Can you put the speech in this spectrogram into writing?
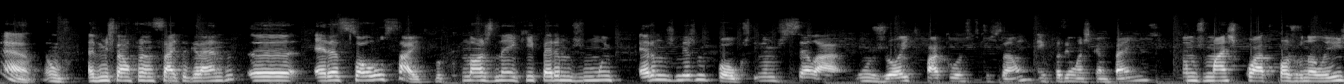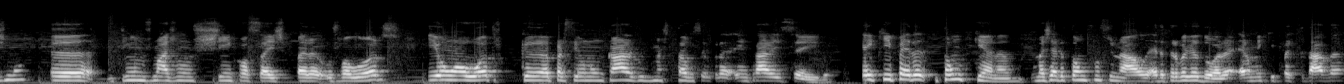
É, um, administrar um fansite grande uh, era só o site, porque nós na equipa éramos muito, éramos mesmo poucos, tínhamos, sei lá, uns oito para a construção, em que faziam as campanhas, tínhamos mais quatro para o jornalismo, uh, tínhamos mais uns cinco ou seis para os valores, e um ou outro que apareciam num cargo, mas estavam sempre a entrar e sair. A equipa era tão pequena, mas era tão funcional, era trabalhadora, era uma equipa que dava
